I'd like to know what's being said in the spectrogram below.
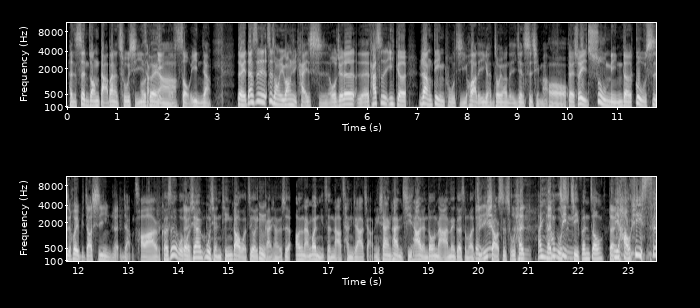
很盛装打扮的出席一场电影的首映这样。对，但是自从《余光曲》开始，我觉得呃，它是一个让电影普及化的一个很重要的一件事情嘛。哦，对，所以庶民的故事会比较吸引人，这样子。好啊，可是我我现在目前听到，我只有一个感想，就是、嗯、哦，难怪你真拿参加奖。你想想看，其他人都拿那个什么几小时出很啊，你五十几分钟，你好意思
